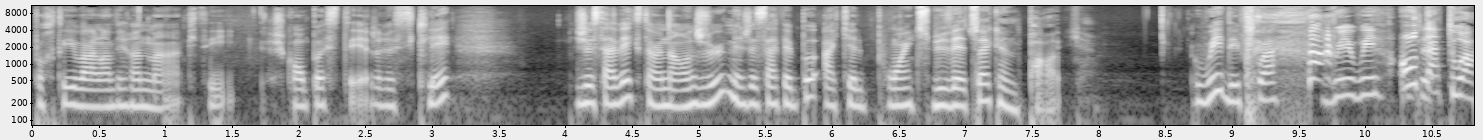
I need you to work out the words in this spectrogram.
portée vers l'environnement. Puis je compostais, je recyclais. Je savais que c'était un enjeu, mais je savais pas à quel point. Tu buvais-tu avec une paille? Oui, des fois. oui, oui. Honte Je- à toi!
